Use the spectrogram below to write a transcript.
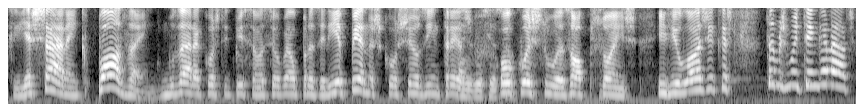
que acharem que podem mudar a Constituição a seu belo prazer e apenas com os seus interesses ou com as suas opções ideológicas, estamos muito enganados.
